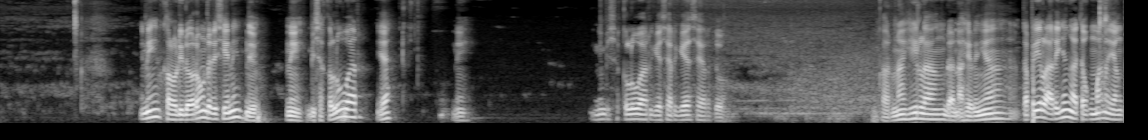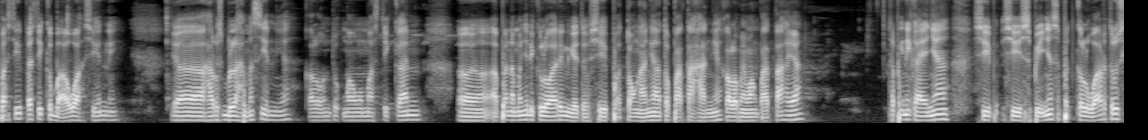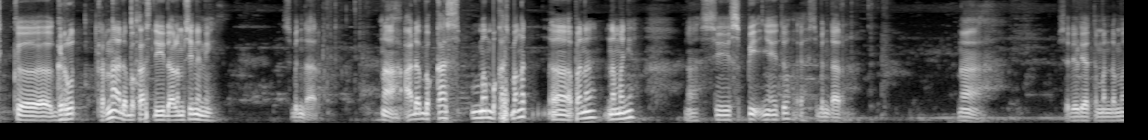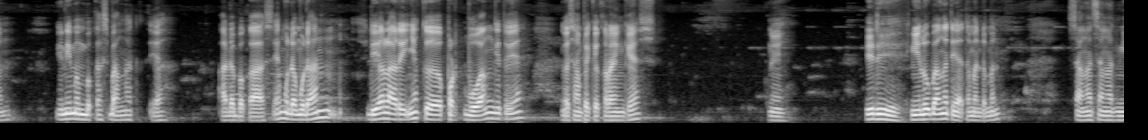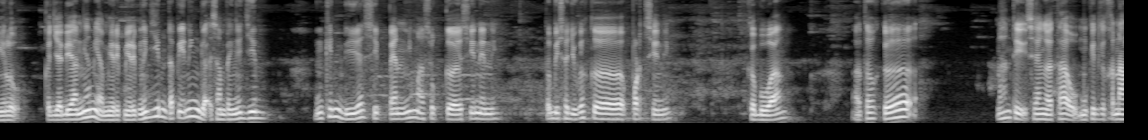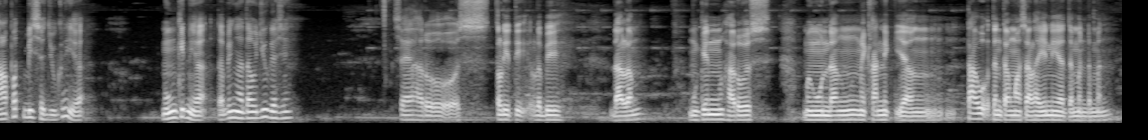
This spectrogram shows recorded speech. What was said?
Ini kalau didorong dari sini nih nih bisa keluar ya. Nih. Ini bisa keluar geser-geser tuh. Karena hilang dan akhirnya tapi larinya nggak tahu ke mana yang pasti pasti ke bawah sini ya harus belah mesin ya. Kalau untuk mau memastikan uh, apa namanya dikeluarin gitu si potongannya atau patahannya kalau memang patah ya. Tapi ini kayaknya si si spinya sempat keluar terus ke gerut karena ada bekas di dalam sini nih. Sebentar. Nah ada bekas membekas banget uh, apa namanya? Nah si spinya itu eh sebentar. Nah bisa dilihat teman-teman ini membekas banget ya ada bekas. Ya mudah-mudahan dia larinya ke port buang gitu ya. Nggak sampai ke kerengkes. Nih. Ini ngilu banget ya teman-teman. Sangat-sangat ngilu. Kejadiannya ya mirip-mirip ngejim tapi ini nggak sampai ngejim mungkin dia si pennya masuk ke sini nih. Atau bisa juga ke port sini. Ke buang. Atau ke nanti saya nggak tahu. Mungkin ke knalpot bisa juga ya. Mungkin ya tapi nggak tahu juga sih saya harus teliti lebih dalam. Mungkin harus mengundang mekanik yang tahu tentang masalah ini ya teman-teman.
